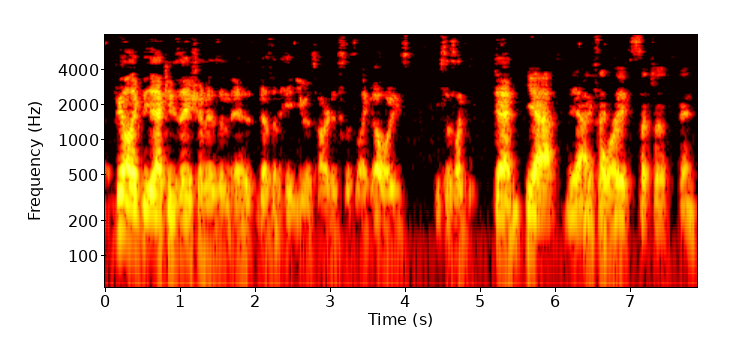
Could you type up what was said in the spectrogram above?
I feel like the accusation isn't it doesn't hit you as hard as just like oh he's he's just like dead. Yeah, yeah, exactly. It's such a fan-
